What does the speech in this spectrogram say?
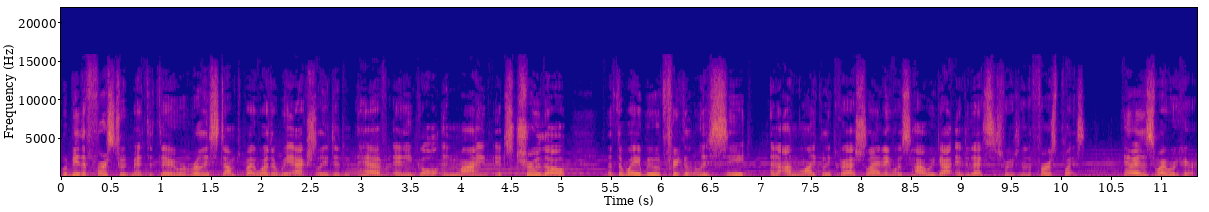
would be the first to admit that they were really stumped by whether we actually didn't have any goal in mind. It's true, though, that the way we would frequently see an unlikely crash landing was how we got into that situation in the first place. Anyway, this is why we're here.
